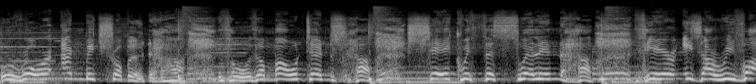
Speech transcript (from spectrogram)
roar and be troubled, though the mountains shake with the swelling. There is a river.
